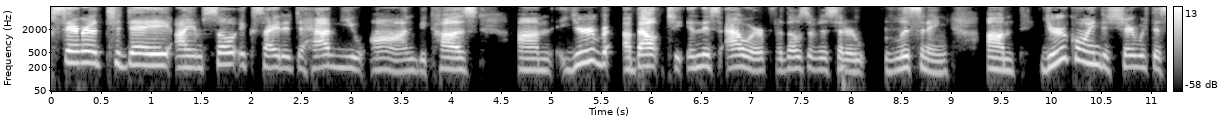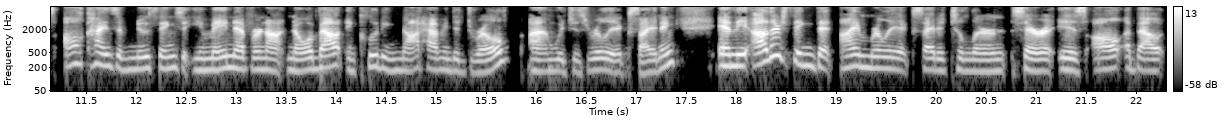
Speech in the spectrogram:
Sarah, today I am so excited to have you on because um, you're about to, in this hour, for those of us that are listening, um, you're going to share with us all kinds of new things that you may never not know about, including not having to drill, um, which is really exciting. And the other thing that I'm really excited to learn, Sarah, is all about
